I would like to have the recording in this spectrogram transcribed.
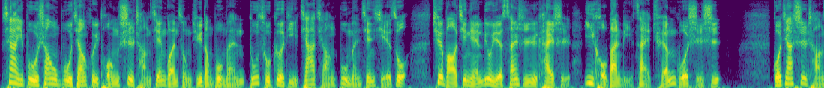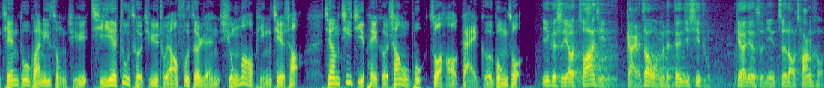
下一步，商务部将会同市场监管总局等部门督促各地加强部门间协作，确保今年六月三十日开始一口办理在全国实施。国家市场监督管理总局企业注册局主要负责人熊茂平介绍，将积极配合商务部做好改革工作。一个是要抓紧改造我们的登记系统，第二件事情指导窗口，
